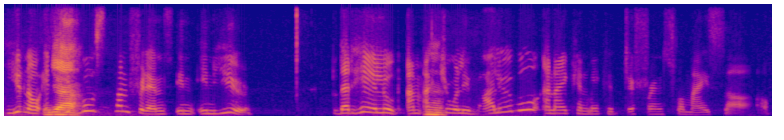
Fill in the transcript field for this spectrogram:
You know, it, yeah. boosts confidence in, in you that, hey, look, I'm mm. actually valuable and I can make a difference for myself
